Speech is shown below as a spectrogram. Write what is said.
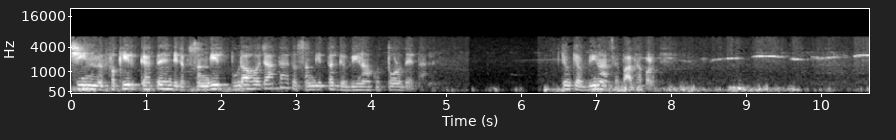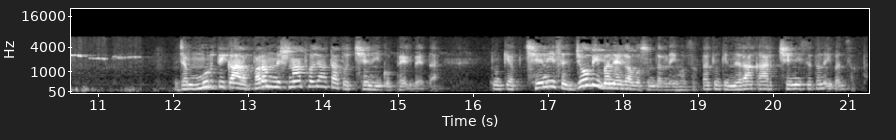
चीन में फकीर कहते हैं कि जब संगीत पूरा हो जाता है तो संगीतज्ञ वीणा को तोड़ देता है। क्योंकि अब वीणा से बाधा पड़ती है। जब मूर्तिकार परम निष्णात हो जाता तो छेनी को फेंक देता है। क्योंकि अब छेनी से जो भी बनेगा वो सुंदर नहीं हो सकता, क्योंकि निराकार छेनी से तो नहीं बन सकता।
